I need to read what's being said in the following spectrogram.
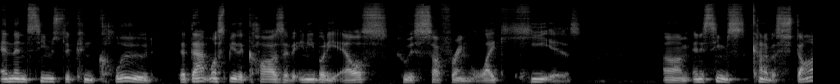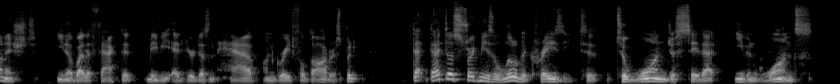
and then seems to conclude that that must be the cause of anybody else who is suffering like he is. Um, and it seems kind of astonished, you know, by the fact that maybe Edgar doesn't have ungrateful daughters. But that that does strike me as a little bit crazy to to one just say that even once,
